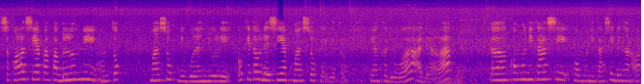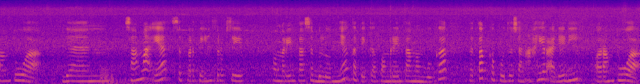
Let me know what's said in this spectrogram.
Sekolah siap apa belum nih untuk masuk di bulan Juli? Oh kita udah siap masuk kayak gitu. Yang kedua adalah uh, komunikasi komunikasi dengan orang tua. Dan sama ya seperti instruksi pemerintah sebelumnya ketika pemerintah membuka tetap keputusan akhir ada di orang tua.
